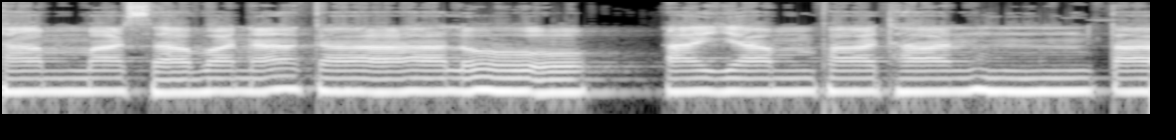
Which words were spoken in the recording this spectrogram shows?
ธรรมสวนกาโลอายัมพาทันตา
